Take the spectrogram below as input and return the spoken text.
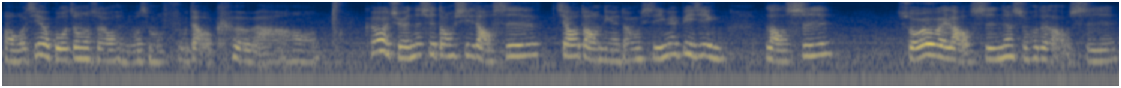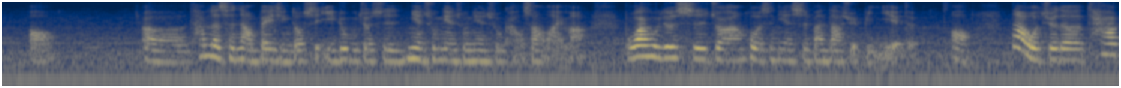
哦，我记得国中的时候有很多什么辅导课啊，然后，可是我觉得那些东西老师教导你的东西，因为毕竟。老师，所谓为老师，那时候的老师哦，呃，他们的成长背景都是一路就是念书、念书、念书考上来嘛，不外乎就是师专或者是念师范大学毕业的哦。那我觉得他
